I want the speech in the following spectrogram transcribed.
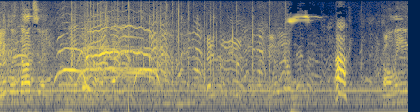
Caitlin Dodson. Ah, Colleen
